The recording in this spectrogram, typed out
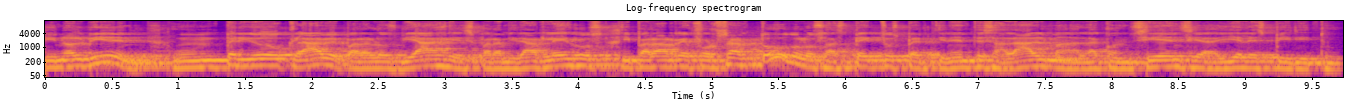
y no olviden un periodo clave para los viajes, para mirar lejos y para reforzar todos los aspectos pertinentes al alma, la conciencia y el espíritu.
